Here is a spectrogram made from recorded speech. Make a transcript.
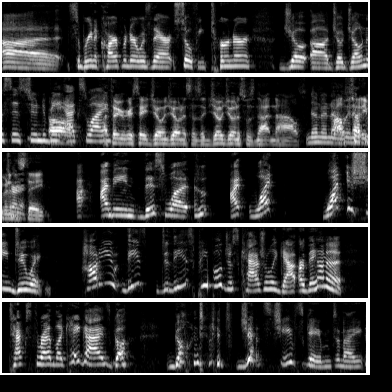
Uh, Sabrina Carpenter was there. Sophie Turner, Joe uh, Joe Jonas's soon to be Oh, ex-wife. I thought you were going to say Joe Jonas. I was like, Joe Jonas was not in the house. No, no, no, Probably not Sophie even in the state. I, I mean, this was who I what what is she doing? How do you these do these people just casually gather? Are they on a text thread like, "Hey guys, go going to the Jets Chiefs game tonight.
